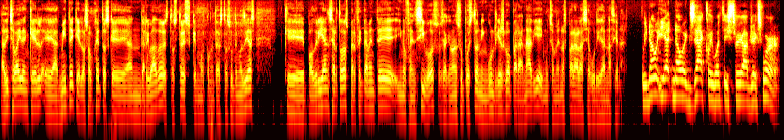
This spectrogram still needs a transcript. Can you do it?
Ha dicho Biden que él admite que los objetos que han derribado, estos tres que hemos comentado estos últimos días, que podrían ser todos perfectamente inofensivos, o sea que no han supuesto ningún riesgo para nadie y mucho menos para la seguridad nacional. We don't yet know exactly what these three objects were.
